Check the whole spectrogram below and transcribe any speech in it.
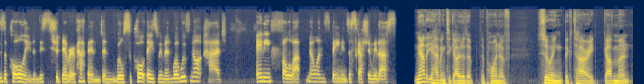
is appalling and this should never have happened and we'll support these women. Well, we've not had any follow up. No one's been in discussion with us. Now that you're having to go to the, the point of suing the Qatari government,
